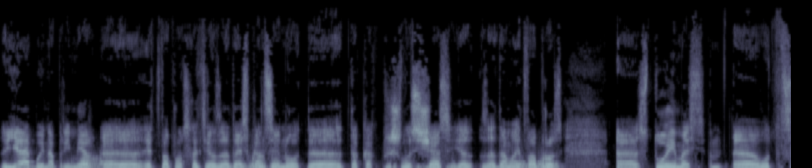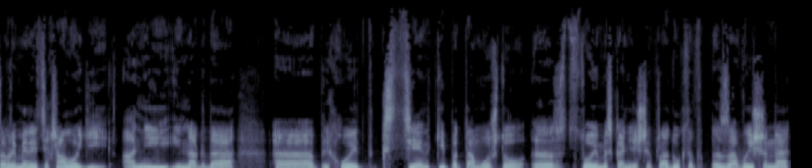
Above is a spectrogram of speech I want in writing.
Я бы, например, э, этот вопрос хотел задать в конце, но э, так как пришло сейчас, я задам этот вопрос. Э, стоимость э, вот, современной технологии, они иногда э, приходят к стенке, потому что стоимость конечных продуктов завышена,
